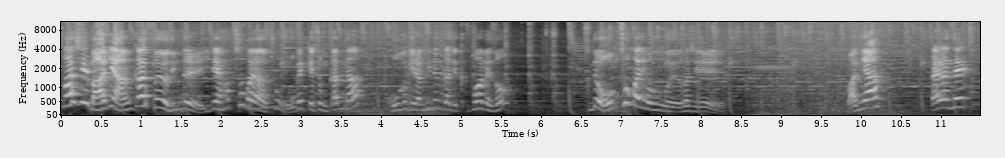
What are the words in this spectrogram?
사실 많이 안 깠어요, 님들. 이제 합쳐봐야 총 500개 좀 깠나? 고급이랑 히든까지 포함해서? 근데 엄청 많이 먹은 거예요, 사실. 왔냐? 빨간색?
